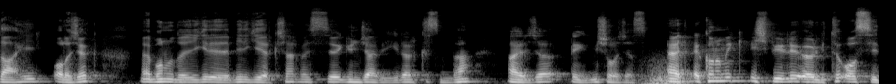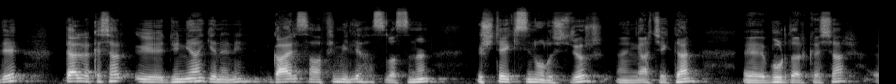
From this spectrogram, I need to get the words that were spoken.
dahil olacak. Ve bunu da ilgili de bilgi arkadaşlar ben size güncel bilgiler kısmında ayrıca değinmiş olacağız. Evet Ekonomik İşbirliği Örgütü OECD değerli arkadaşlar e, dünya genelinin gayri safi milli hasılasının üçte ikisini oluşturuyor. Yani gerçekten e, burada arkadaşlar e,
